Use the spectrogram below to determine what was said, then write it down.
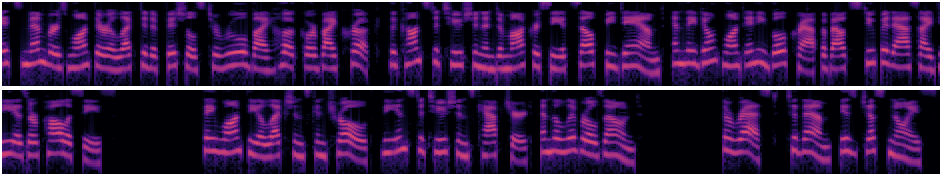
Its members want their elected officials to rule by hook or by crook, the Constitution and democracy itself be damned, and they don't want any bullcrap about stupid-ass ideas or policies. They want the elections controlled, the institutions captured, and the liberals owned. The rest, to them, is just noise.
